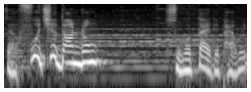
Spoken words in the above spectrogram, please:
在夫妻当中所带的牌位。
